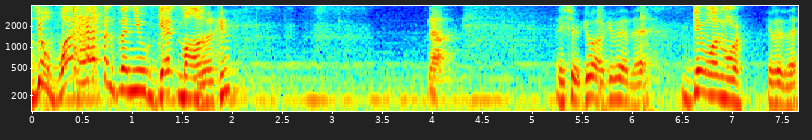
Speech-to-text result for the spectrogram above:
Yo, what happens when you get mom? Working? Nah, You should, go on, give it a bit. Get one more. Give it a bit.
